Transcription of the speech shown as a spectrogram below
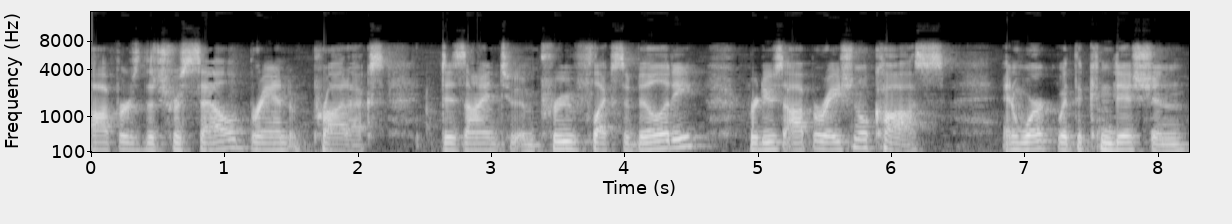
offers the Traccel brand of products designed to improve flexibility, reduce operational costs, and work with the condition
